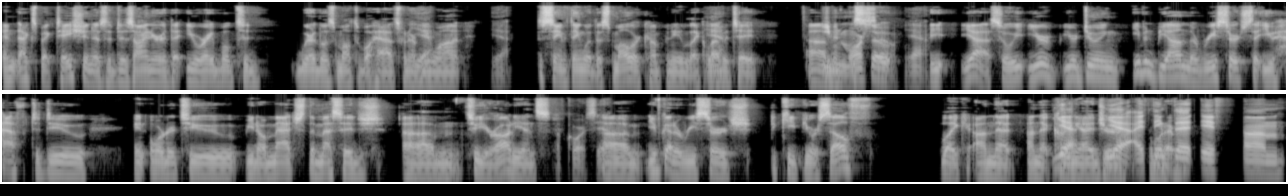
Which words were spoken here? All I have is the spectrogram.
an expectation as a designer that you are able to wear those multiple hats whenever Yeah. you want. Yeah. The same thing with a smaller company like Yeah. Levitate. Um, even more so, yeah. Yeah, so you're you're doing even beyond the research that you have to do in order to you know match the message um, to your audience. Of course, yeah. Um, you've got to research to keep yourself like on that on that cutting edge. Or, yeah, I think whatever. that if um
